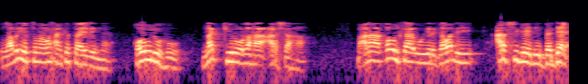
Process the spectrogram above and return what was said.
laba iyo toban waxaan ka faa'ideynaa qowluhu nakiruu lahaa carshaha. Macnaha qowlkaa uu yihi gabadhii carshigeedii bedela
